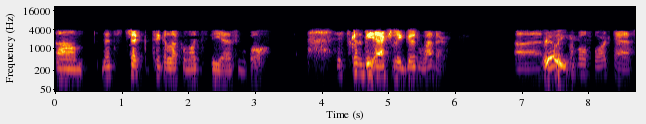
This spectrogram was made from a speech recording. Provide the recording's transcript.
Um, let's check, take a look at what's the uh, Super Bowl. It's going to be actually good weather. Uh, really? Super Bowl forecast.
